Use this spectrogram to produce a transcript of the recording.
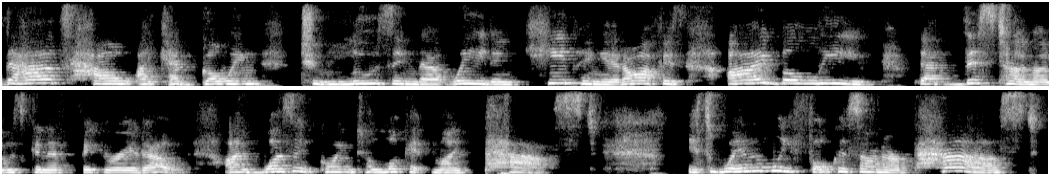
that's how i kept going to losing that weight and keeping it off is i believed that this time i was going to figure it out. I wasn't going to look at my past it's when we focus on our past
